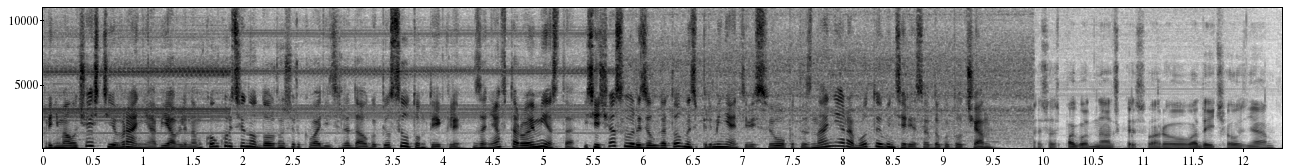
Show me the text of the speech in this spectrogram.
Принимал участие в ранее объявленном конкурсе на должность руководителя Даугупил Силтум Тикли, заняв второе место, и сейчас выразил готовность применять весь свой опыт и знания, работая в интересах Даугупилчан. Es esmu pagodināts, ka es varu vadīt šo uzņēmumu.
